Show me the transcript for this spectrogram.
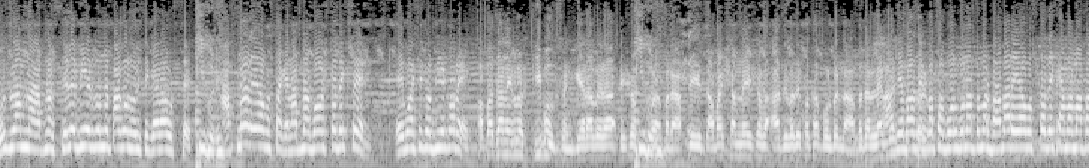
বুঝলাম না আপনার ছেলে বিয়ের জন্য পাগল হয়েছে গেলা উঠছে। আপনার এই অবস্থা কেন? আপনার বয়সটা দেখছেন? এই বয়সে কেউ বিয়ে করে? আব্বা জান এগুলো কি বলতেছেন? গেরা বেরা এসব মানে আপনি জামাই সামনে এসব আজে বাজে কথা বলবেন না। আব্বা জান আজে বাজে কথা বলব না তোমার বাবার এই অবস্থা দেখে আমার মাথা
